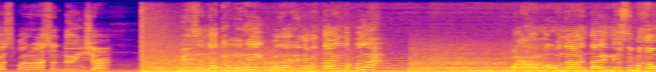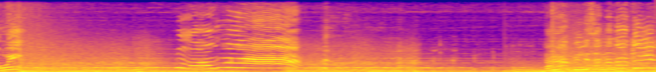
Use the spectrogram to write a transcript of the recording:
Os para sunduin siya. Bilisan natin umuwi. Wala rin naman tayong napala. Baka maunahan tayo ni Os na makauwi. Oo nga! Tara, bilisan na natin!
